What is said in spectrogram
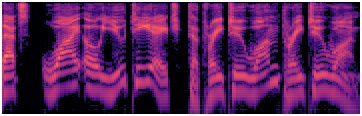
That's Y-O-U-T-H to 321321.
